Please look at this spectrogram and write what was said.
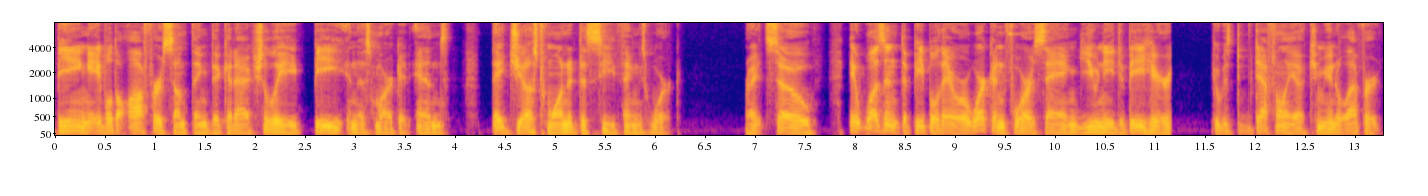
being able to offer something that could actually be in this market. And they just wanted to see things work. Right. So it wasn't the people they were working for saying, you need to be here. It was definitely a communal effort.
